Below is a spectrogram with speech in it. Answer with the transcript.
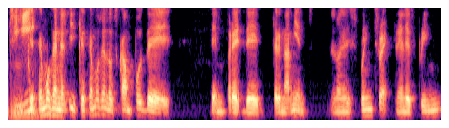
y, que estemos en y que estemos en los campos de, de, de entrenamiento, en el spring, en el spring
